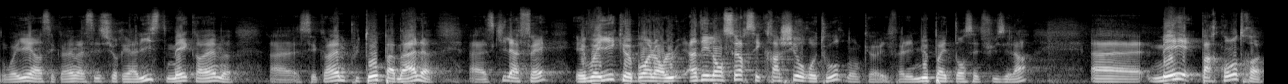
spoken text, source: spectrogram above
Vous voyez, hein, c'est quand même assez surréaliste, mais quand même, euh, c'est quand même plutôt pas mal euh, ce qu'il a fait. Et vous voyez que, bon, alors, un des lanceurs s'est craché au retour, donc il fallait mieux pas être dans cette fusée-là. mais par contre,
